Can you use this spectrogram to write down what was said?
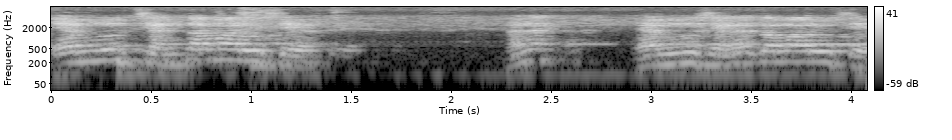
એમનું જ છે તમારું છે. હે એમનું છે ને તમારું છે.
